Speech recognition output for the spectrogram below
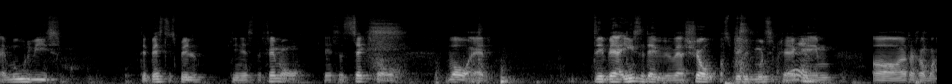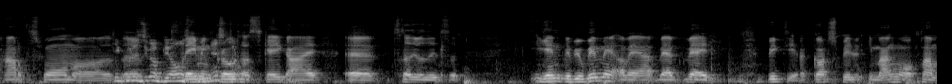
er muligvis det bedste spil de næste 5 år, de næste 6 år, hvor at det hver eneste dag vil være sjov at spille et multiplayer Ja, ja. Og der kommer Heart of the Swarm, og Det kunne lige så godt blive Flaming. Protoss, Guy, øh, tredje udvidelse. Igen vil vi jo ved med at være, være, være et vigtigt eller godt spil i mange år frem.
